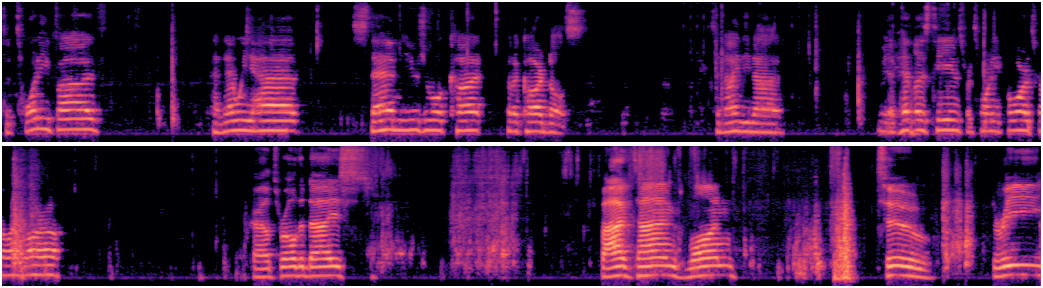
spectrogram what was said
to 25. And then we have Stan Musial Cut for the Cardinals to 99. We have hitless teams for 24. It's going tomorrow. All right, let's roll the dice. Five times. One, two, three,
